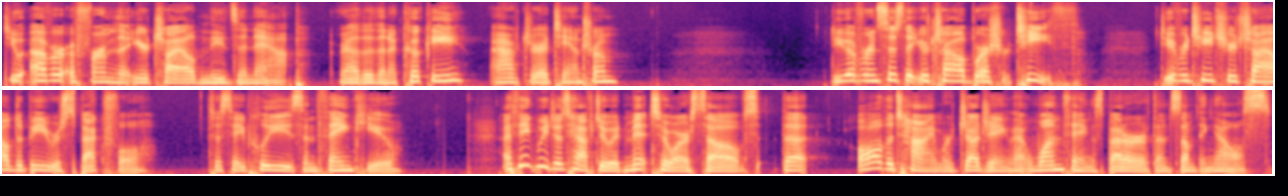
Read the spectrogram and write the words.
Do you ever affirm that your child needs a nap rather than a cookie after a tantrum? Do you ever insist that your child brush her teeth do you ever teach your child to be respectful, to say please and thank you? I think we just have to admit to ourselves that all the time we're judging that one thing's better than something else.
